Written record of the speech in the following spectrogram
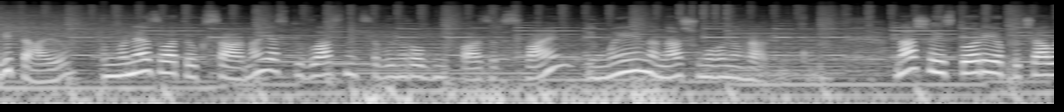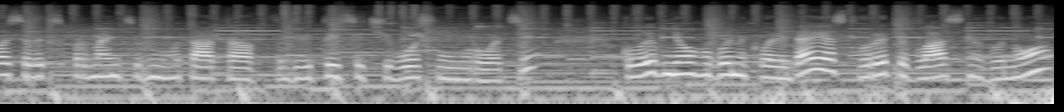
Вітаю! Мене звати Оксана, я співвласниця виноробні Фазерс Вайн, і ми на нашому винограднику. Наша історія почалася з експериментів мого тата в 2008 році, коли в нього виникла ідея створити власне вино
